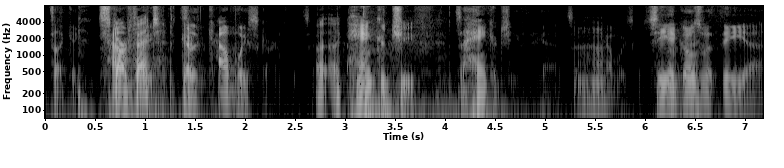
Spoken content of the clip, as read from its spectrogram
it's like a Scarfette? Cowboy, it's a cowboy scarf. It's a, a- a Handkerchief. it's a handkerchief. Yeah, it's a Uh-huh. cowboy scarf. See, it goes with the uh,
